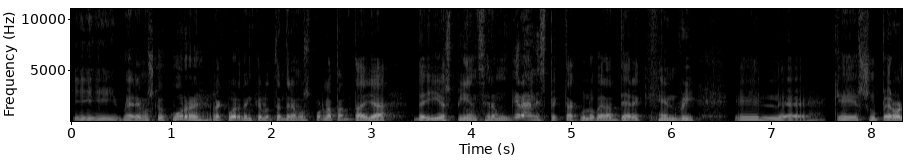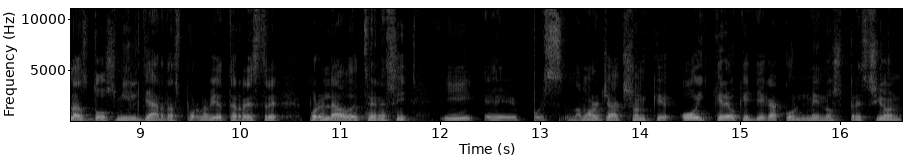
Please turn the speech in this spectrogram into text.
y veremos qué ocurre. Recuerden que lo tendremos por la pantalla de ESPN. Será un gran espectáculo ver a Derek Henry, el, eh, que superó las 2.000 yardas por la vía terrestre por el lado de Tennessee. Y eh, pues Lamar Jackson, que hoy creo que llega con menos presión,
